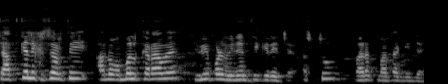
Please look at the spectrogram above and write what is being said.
તાત્કાલિક અસરથી આનો અમલ કરાવે એવી પણ વિનંતી કરી છે. અસ્તુ ભારત માતા કી જય.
